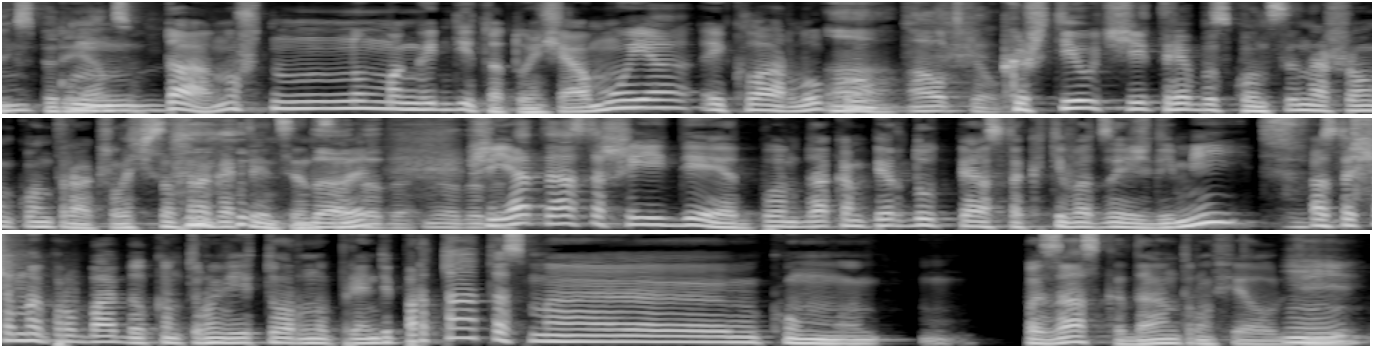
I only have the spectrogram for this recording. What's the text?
Experiență? cum- Da, nu știu, nu m-am gândit atunci. Amuia, e clar lucru, Ah, altfel. că știu ce trebuie să conțin așa un contract și la ce să trag atenție, Da, înțelegi? da, da, da, da, Și da. iată asta și e ideea. Bun, Dacă am pierdut pe asta câteva zeci de mii, asta cel mai probabil că într-un viitor nu prin departată să mă, cum, păzească, da, într-un fel, de, Mhm.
